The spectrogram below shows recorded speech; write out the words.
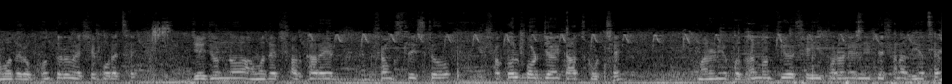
আমাদের অভ্যন্তরেও এসে পড়েছে, যে জন্য আমাদের সরকারের সংশ্লিষ্ট সকল পর্যায়ে কাজ করছে। মাননীয় প্রধানমন্ত্রীও সেই ধরনের নির্দেশনা দিয়েছেন।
